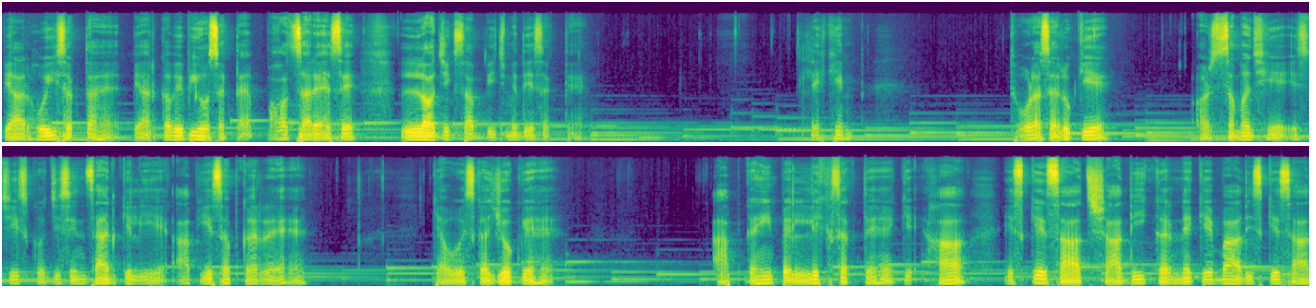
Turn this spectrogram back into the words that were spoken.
प्यार हो ही सकता है। प्यार कभी भी हो सकता है। बहुत सारे ऐसे लॉजिक्स आप बीच में दे सकते हैं। लेकिन थोड़ा सा रुकिए। और समझिए इस चीज़ को जिस इंसान के लिए आप ये सब कर रहे हैं, क्या वो इसका योग्य है? आप कहीं पे लिख सकते हैं कि हाँ इसके साथ शादी करने के बाद, इसके साथ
